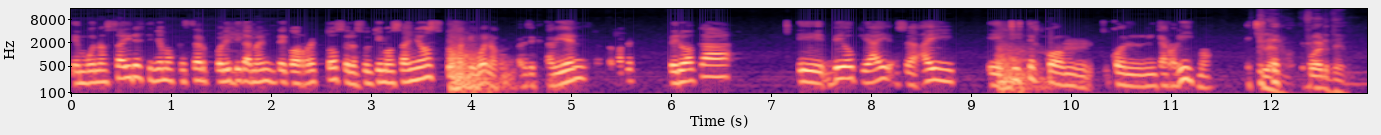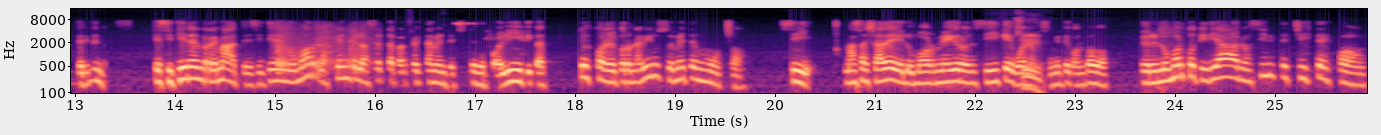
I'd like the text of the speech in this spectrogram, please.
En Buenos Aires teníamos que ser políticamente correctos en los últimos años, cosa que bueno, me parece que está bien, pero acá veo que hay, o sea, hay chistes con, con el terrorismo. claro, fuerte. Tremendo. Que si tienen remate, si tienen humor, la gente lo acepta perfectamente, chistes de política, entonces con el coronavirus se meten mucho, sí, más allá del humor negro en sí, que bueno, se mete con todo, pero en el humor cotidiano, sí, viste chistes con,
